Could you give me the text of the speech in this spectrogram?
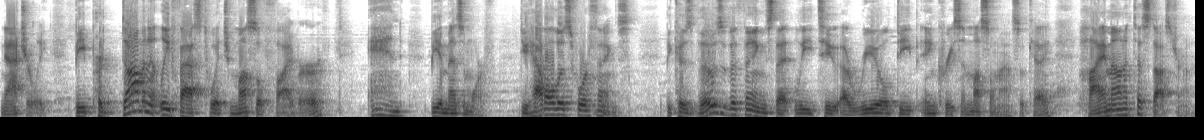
naturally, be predominantly fast twitch muscle fiber, and be a mesomorph. Do you have all those four things? Because those are the things that lead to a real deep increase in muscle mass, okay? High amount of testosterone,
